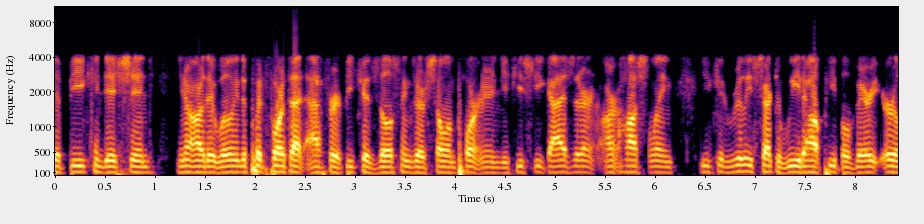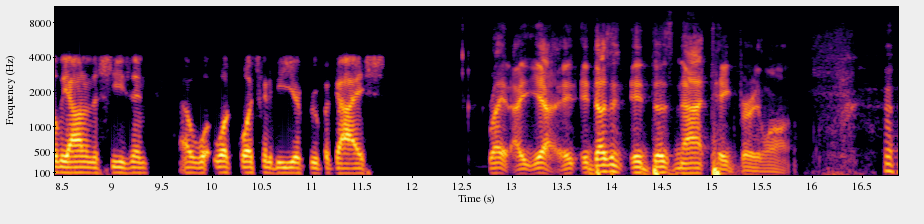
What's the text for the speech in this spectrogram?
to be conditioned. You know, are they willing to put forth that effort? Because those things are so important. And if you see guys that aren't, aren't hustling, you can really start to weed out people very early on in the season. Uh, what, what what's going to be your group of guys? Right. I yeah, it, it doesn't it does not take very long. and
